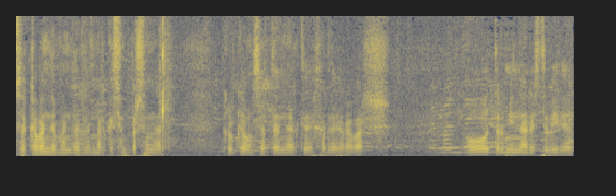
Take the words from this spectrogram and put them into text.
Nos acaban de mandar demarcación personal. Creo que vamos a tener que dejar de grabar o terminar este video.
